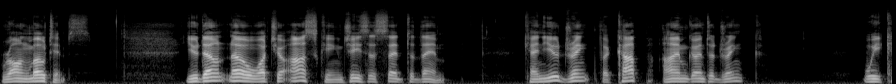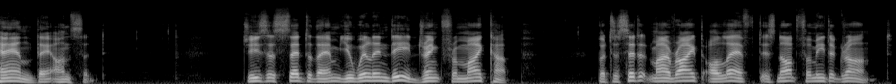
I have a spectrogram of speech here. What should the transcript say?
wrong motives. You don't know what you're asking, Jesus said to them. Can you drink the cup I am going to drink? We can, they answered. Jesus said to them, You will indeed drink from my cup, but to sit at my right or left is not for me to grant.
